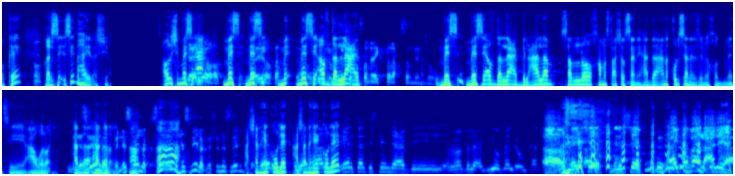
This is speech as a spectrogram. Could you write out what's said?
Okay؟ Okay. بس سيب هاي الأشياء. أول شيء ميسي. ميسي ميسي. ميسي أفضل لاعب. ميسي ميسي أفضل لاعب بالعالم صار له 15 سنة. هذا أنا كل سنة لازم ياخذ ميسي على رأيي. هذا هذا رأيي. بالنسبة آه. لك آه. آه. بالنسبة لك مش بالنسبة لك. عشان هيك قلت عشان هيك قلت غير ثلاث سنين لعب رونالدو لعب بيوفي هو كان آه من الصيف من الصيف هاي اتفقنا عليها.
